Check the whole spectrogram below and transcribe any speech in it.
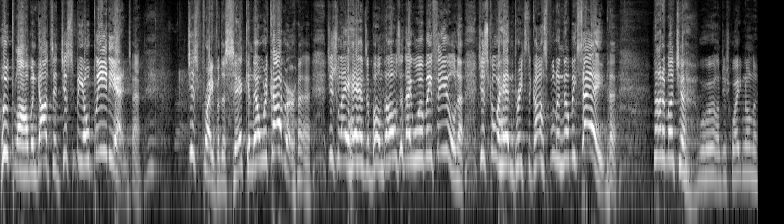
hoopla when God said, just be obedient. Just pray for the sick and they'll recover. Just lay hands upon those and they will be filled. Just go ahead and preach the gospel and they'll be saved. Not a bunch of, well, I'm just waiting on the,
